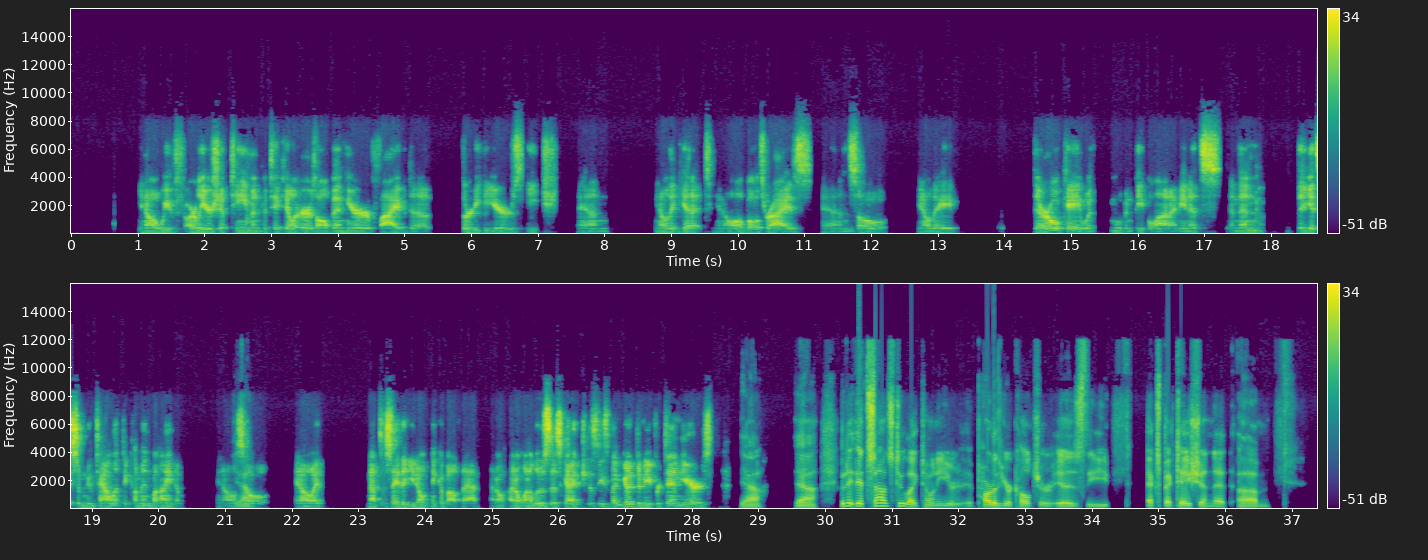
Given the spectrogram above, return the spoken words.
you know we've our leadership team in particular has all been here five to 30 years each. And you know they get it you know all boats rise. And mm-hmm. so you know they they're okay with moving people on. I mean it's and then they get some new talent to come in behind them you know? Yeah. so you know it not to say that you don't think about that. I don't i don't want to lose this guy because he's been good to me for 10 years. Yeah. Yeah. But it, it sounds too like tony your part of your culture is the expectation that um,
